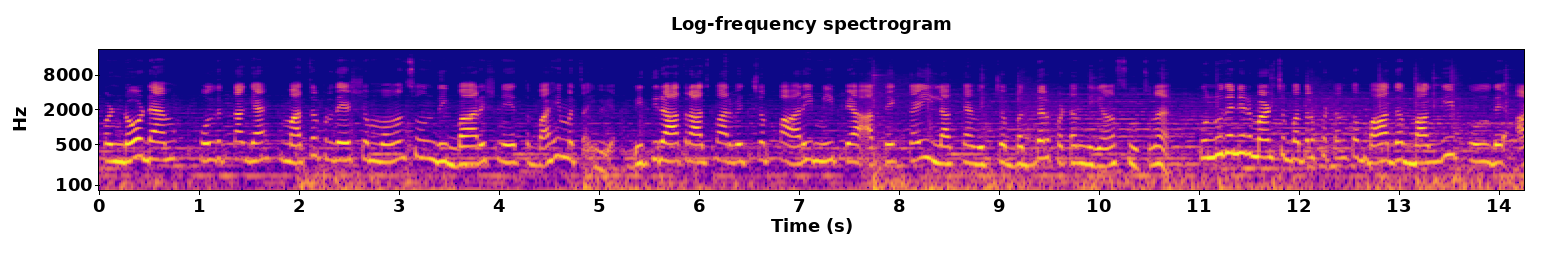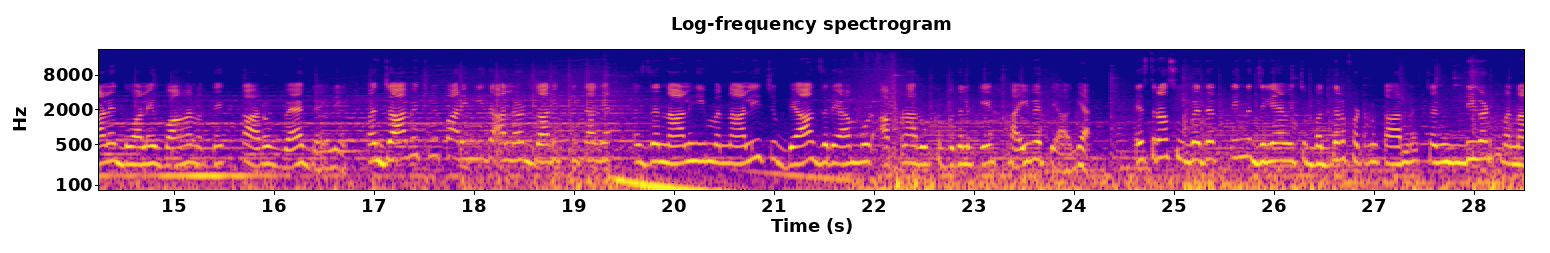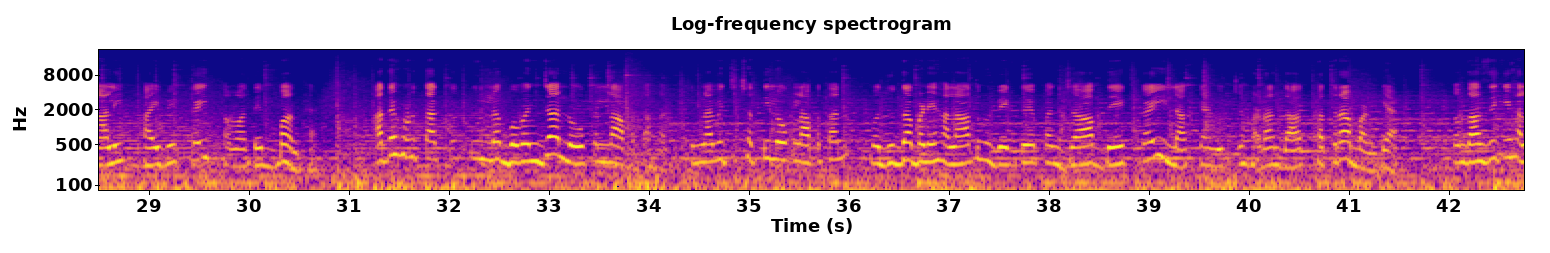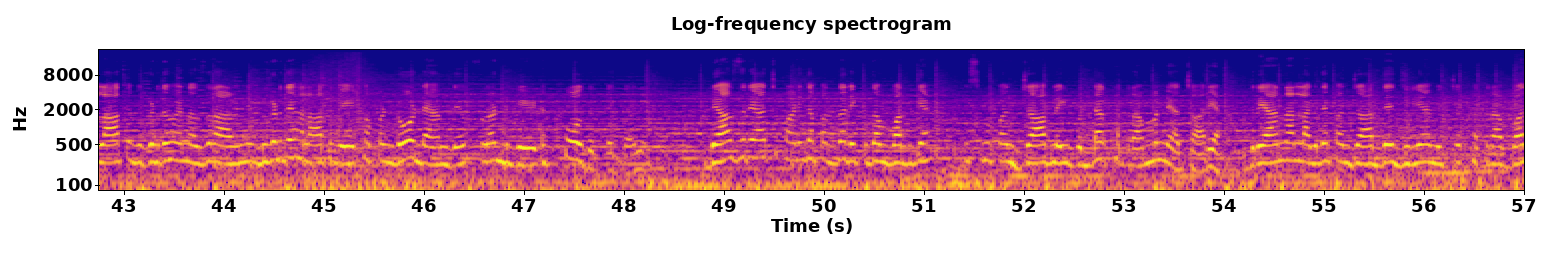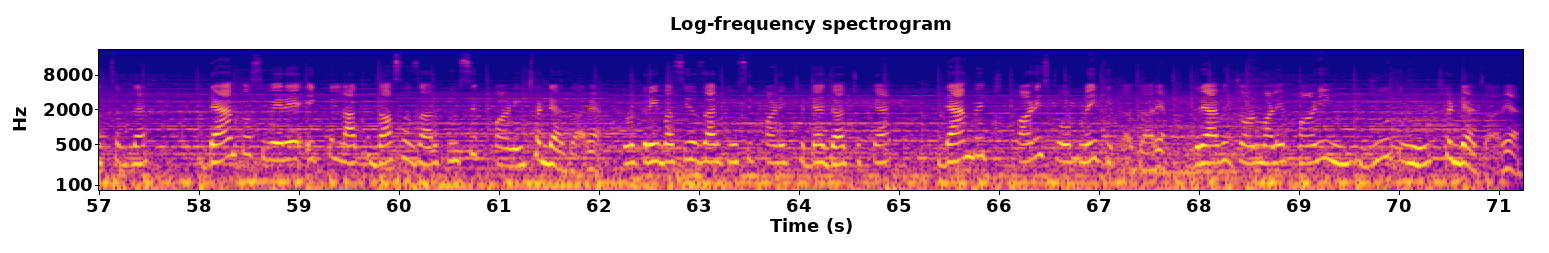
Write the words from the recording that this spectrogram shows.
ਪੰਡੋਰ ਡੈਮ ਖੋਲ ਦਿੱਤਾ ਗਿਆ ਹਿਮਾਚਲ ਪ੍ਰਦੇਸ਼ 'ਚ ਮੌਨਸੂਨ ਦੀ ਬਾਰਿਸ਼ ਨੇ ਤਬਾਹੀ ਮਚਾਈ ਹੋਈ ਹੈ। ਬੀਤੀ ਰਾਤ ਰਾਜ ਭਰ ਵਿੱਚ ਭਾਰੀ ਮੀਂਹ ਪਿਆ ਅਤੇ ਕਈ ਇਲਾਕਿਆਂ ਵਿੱਚ ਬੱਦਲ ਫਟਣ ਦੀਆਂ ਸੂਚਨਾ ਹੈ। ਕੁੱਲੂ ਦੇ ਨਿਰਮਾਣ 'ਚ ਬੱਦਲ ਫਟਣ ਤੋਂ ਬਾਅਦ ਬਾਗੀ ਪੁਲ ਦੇ ਆਲੇ ਦੁਆਲੇ ਵਾਹਨ ਅਤੇ ਘਰ ਵਹਿ ਗਏ ਨੇ। ਪੰਜਾਬ ਵਿੱਚ ਵੀ ਭਾਰੀ ਮੀਂਹ ਦਾ ਅਲਰਟ ਜਾਰੀ ਕੀਤਾ ਗਿਆ ਇਸ ਦੇ ਨਾਲ ਹੀ ਮਨਾਲੀ 'ਚ ਬਿਆਸ ਦਰਿਆ ਮੁੜ ਆਪਣਾ ਰੁਖ ਬਦਲ ਕੇ ਹਾਈਵੇ ਤੇ ਆ ਗਿਆ ਇਸ ਤਰ੍ਹਾਂ ਸੂਬੇ ਦੇ ਤਿੰਨ ਜ਼ਿਲ੍ਹਿਆਂ ਵਿੱਚ ਬੱਦਲ ਫਟਣ ਕਾਰਨ ਚੰਡੀਗੜ੍ਹ, ਮਨਾਲੀ ਹਾਈਵੇ ਕਈ ਥਾਵਾਂ ਤੇ ਬੰਦ ਹੈ ਅਤੇ ਹੁਣ ਤੱਕ ਕੁੱਲ 52 ਲੋਕ ਲਾਪਤਾ ਹਨ। ਸ਼ਿਮਲਾ ਵਿੱਚ 36 ਲੋਕ ਲਾਪਤਾ ਹਨ। ਮੌਜੂਦਾ ਬਣੇ ਹਾਲਾਤ ਨੂੰ ਦੇਖਦੇ ਹੋਏ ਪੰਜਾਬ ਦੇ ਕਈ ਇਲਾਕਿਆਂ ਵਿੱਚ ਹੜ੍ਹਾਂ ਦਾ ਖਤਰਾ ਬਣ ਗਿਆ ਤੁਹਾਨੂੰ ਦੱਸ ਦਈਏ ਕਿ ਹਾਲਾਤ ਵਿਗੜਦੇ ਹੋਏ ਨਜ਼ਰ ਆ ਰਹੇ ਨੇ। ਵਿਗੜਦੇ ਹਾਲਾਤ ਵੇਖ ਪੰਡੋ ਡੈਮ ਦੇ ਫਲੱਡ ਗੇਟ ਖੋਲ ਦਿੱਤੇ ਗਏ ਨੇ। ਬਿਆਸ ਦਰਿਆ 'ਚ ਪਾਣੀ ਦਾ ਪੱਧਰ ਇੱਕਦਮ ਵੱਧ ਗਿਆ ਨੂੰ ਪੰਜਾਬ ਲਈ ਵੱਡਾ ਖਤਰਾ ਮੰਨਿਆ ਜਾ ਰਿਹਾ ਦਰਿਆ ਨਾਲ ਲੱਗਦੇ ਪੰਜਾਬ ਦੇ ਜ਼ਿਲ੍ਹਿਆਂ ਵਿੱਚ ਖਤਰਾ ਵੱਧ ਸਕਦਾ ਹੈ। ਡੈਮ ਤੋਂ ਸਵੇਰੇ 1 ਲੱਖ 10 ਹਜ਼ਾਰ ਕਿਊਸਿਕ ਪਾਣੀ ਛੱਡਿਆ ਜਾ ਰਿਹਾ ਹੈ। ਹੁਣ ਕਰੀਬ 80 ਹਜ਼ਾਰ ਕਿਊਸਿਕ ਪਾਣੀ ਛੱਡਿਆ ਜਾ ਚੁੱਕਿਆ ਹੈ। ਡੈਮ ਵਿੱਚ ਪਾਣੀ ਸਟੋਰ ਨਹੀਂ ਕੀਤਾ ਜਾ ਰਿਹਾ। ਦਰਿਆ ਵਿੱਚ ਆਉਣ ਵਾਲੇ ਪਾਣੀ ਨੂੰ ਜਿਉਂ ਤਿਉਂ ਛੱਡਿਆ ਜਾ ਰਿਹਾ ਹੈ।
